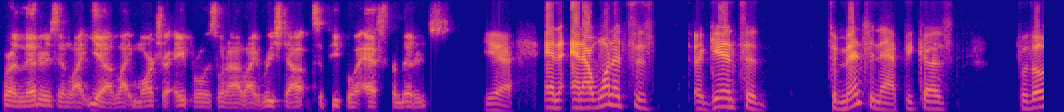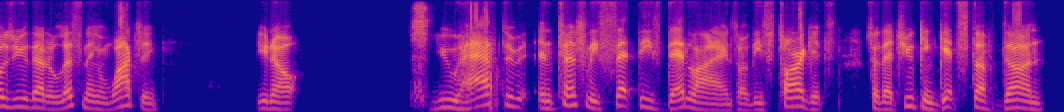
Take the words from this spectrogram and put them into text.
for letters in like yeah, like March or April is when I like reached out to people and asked for letters. Yeah, and and I wanted to again to to mention that because for those of you that are listening and watching, you know, you have to intentionally set these deadlines or these targets so that you can get stuff done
